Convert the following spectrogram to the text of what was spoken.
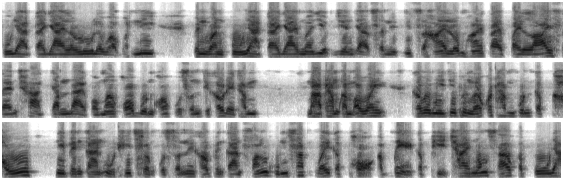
ปู่ย่าตายายเรารู้แล้วว่าวันนี้เป็นวันปู่ย่าตายายมาเยี่ยมเยียนญาติสนิทมิตรสหายล้มหายตายไปหลายแสนชาติจำได้ก็มาขอบุญขอกุศลที่เขาได้ทำมาทำกรรมเอาไว้ เขาไม่มีที่พึ่งแล้วก็ทำบุญกับเขา นี่เป็นการอุทิศส่วนกุศลให้เขาเป็นการฝังขุมทรัพย์ไว้กับพ่อกับแม่กับพี่ชายน้องสาวกับปู่ย่า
